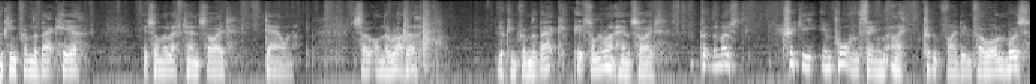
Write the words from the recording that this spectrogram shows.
looking from the back here, it's on the left hand side down. So on the rudder, looking from the back, it's on the right hand side. But the most tricky, important thing I couldn't find info on was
